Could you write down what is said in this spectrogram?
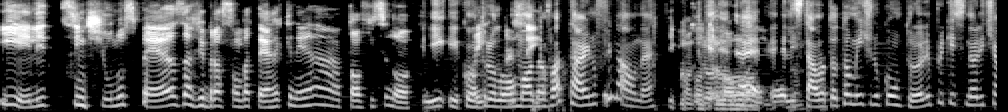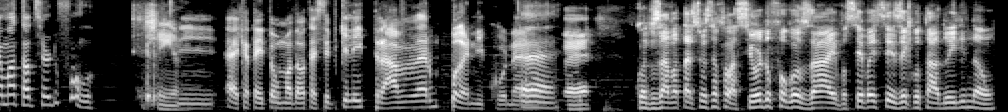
E ele sentiu nos pés a vibração da Terra que nem a Toph ensinou. E, e controlou o Perfeito. modo Avatar no final, né? E controlou o É, ele estava totalmente no controle, porque senão ele tinha matado o Ser do Fogo. Tinha. Sim. É, que até então o modo Avatar sempre que ele entrava era um pânico, né? É. É. Quando os avatares começaram a falar, Senhor do Fogozai, você vai ser executado, ele não.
